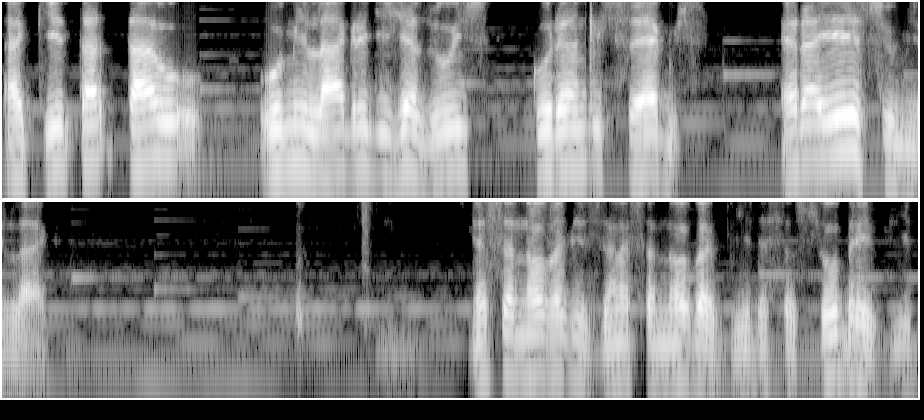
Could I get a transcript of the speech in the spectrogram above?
aqui está tá o, o milagre de Jesus curando os cegos. Era esse o milagre. Essa nova visão, essa nova vida, essa sobrevida.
